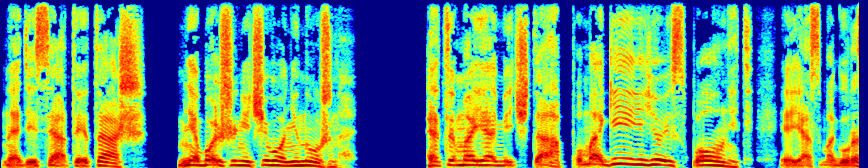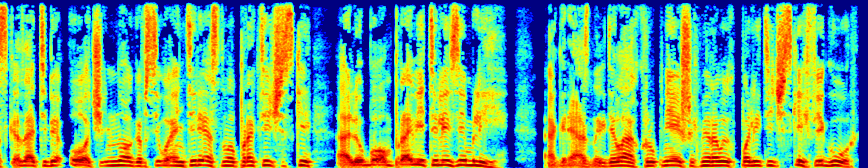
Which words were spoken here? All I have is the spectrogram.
на десятый этаж. Мне больше ничего не нужно. Это моя мечта. Помоги ее исполнить, и я смогу рассказать тебе очень много всего интересного практически о любом правителе Земли, о грязных делах крупнейших мировых политических фигур.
